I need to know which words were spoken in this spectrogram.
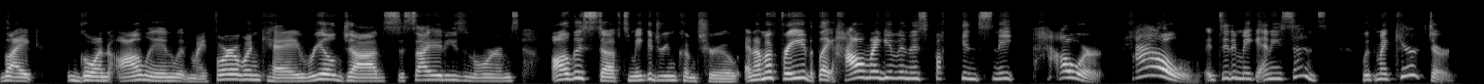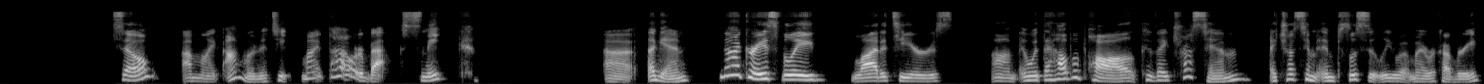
like going all in with my 401k, real jobs, society's norms, all this stuff to make a dream come true. And I'm afraid, like, how am I giving this fucking snake power? How? It didn't make any sense with my character. So I'm like, I'm going to take my power back, snake. Uh, again, not gracefully, a lot of tears. Um, and with the help of Paul, because I trust him, I trust him implicitly with my recovery.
